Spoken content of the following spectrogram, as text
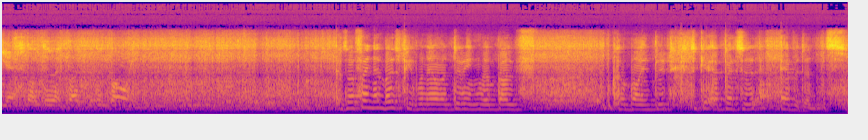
Yes, I do it both combined. Because I find that most people now are doing them both combined to to get a better evidence.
